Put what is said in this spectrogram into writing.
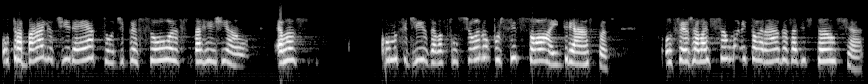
o trabalho direto de pessoas da região. Elas, como se diz, elas funcionam por si só, entre aspas. Ou seja, elas são monitoradas à distância.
